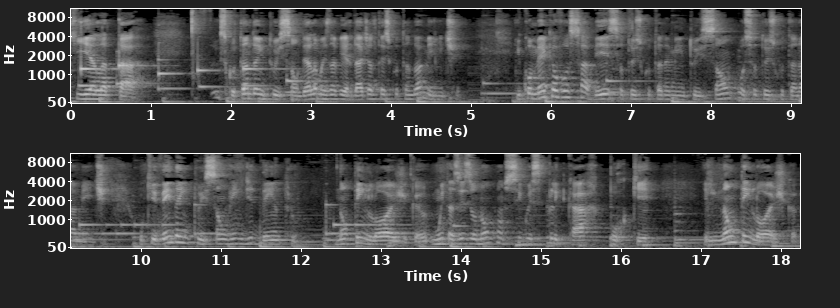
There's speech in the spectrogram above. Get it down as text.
que ela está escutando a intuição dela, mas na verdade ela está escutando a mente. E como é que eu vou saber se eu estou escutando a minha intuição ou se eu estou escutando a mente? O que vem da intuição vem de dentro, não tem lógica. muitas vezes eu não consigo explicar por quê. Ele não tem lógica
